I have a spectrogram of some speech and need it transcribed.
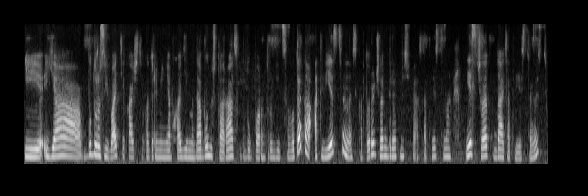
и я буду развивать те качества, которые мне необходимы, да, буду стараться, буду упорно трудиться. Вот это ответственность, которую человек берет на себя. Соответственно, если человеку дать ответственность,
